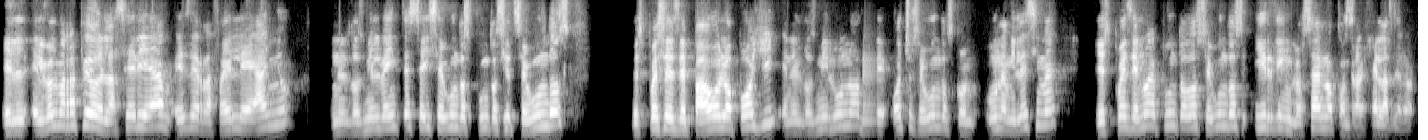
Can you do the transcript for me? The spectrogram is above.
El, el gol más rápido de la Serie A es de Rafael Leaño en el 2020, 6 segundos, punto 7 segundos. Después es de Paolo Poggi en el 2001, de 8 segundos con una milésima. Y después de 9.2 segundos, Irving Lozano contra Gelas de Verona.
